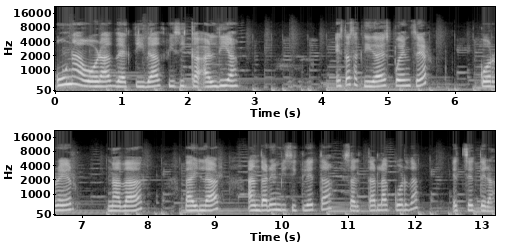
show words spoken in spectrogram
una hora de actividad física al día. Estas actividades pueden ser correr, nadar, bailar, andar en bicicleta, saltar la cuerda, etc.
